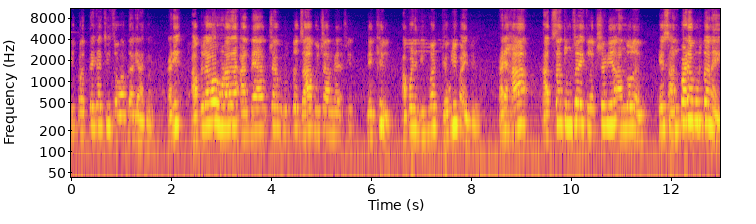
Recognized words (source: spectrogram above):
ही प्रत्येकाची जबाबदारी आहे. आणि आपल्यावर होणाऱ्या अन्यायाच्या विरुद्ध जाब विचारण्याची देखील आपण हिंमत ठेवली पाहिजे. आणि हा आजचा तुमचं एक लक्षणीय आंदोलन हे सांडपाण्यापुरता नाही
